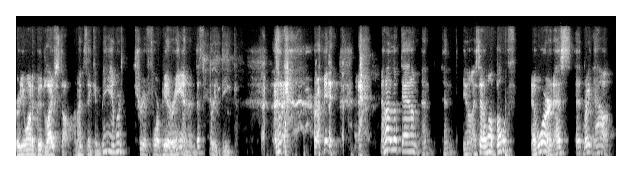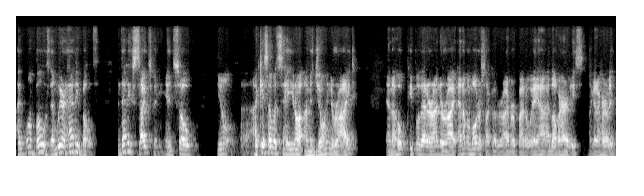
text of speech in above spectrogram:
or do you want a good lifestyle? And I'm thinking, man, we're three or four beer in, and that's pretty deep, right? And I looked at him, and and you know, I said, I want both. And Warren, as, as right now, I want both, and we are having both, and that excites me. And so, you know, uh, I guess I would say, you know, I'm enjoying the ride, and I hope people that are on the ride, and I'm a motorcycle driver, by the way. I, I love Harleys. I got a Harley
